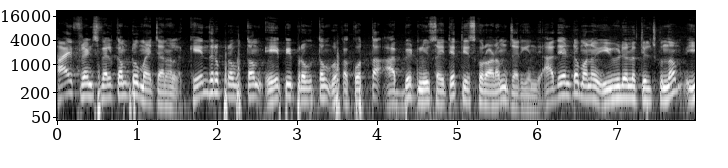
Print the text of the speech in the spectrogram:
Hi friends welcome to my channel. కేంద్ర ప్రభుత్వం ఏపీ ప్రభుత్వం ఒక కొత్త అప్డేట్ న్యూస్ అయితే తీసుకురావడం జరిగింది. అదేంటో మనం ఈ వీడియోలో తెలుసుకుందాం. ఈ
